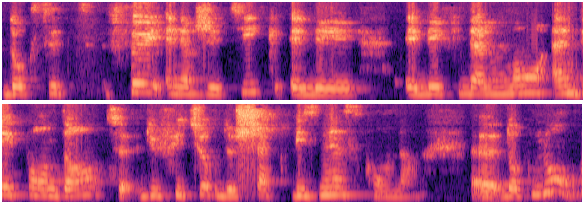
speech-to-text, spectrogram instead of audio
Donc, cette feuille énergétique, elle est, elle est finalement indépendante du futur de chaque business qu'on a. Euh, donc non,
